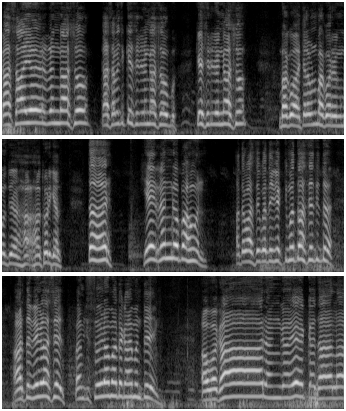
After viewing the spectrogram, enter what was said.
कासाय रंग असो कासा म्हणजे केसरी रंग असो केसरी रंग असो. भगवा त्याला म्हणून भगवा रंग म्हणतो हा हा थोडक्यात. तर हे रंग पाहून आता वास्तविक ते व्यक्तिमत्व असेल तिथं अर्थ वेगळा असेल पण आमची सोयराम आता काय म्हणते? अवघा रंग एक झाला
